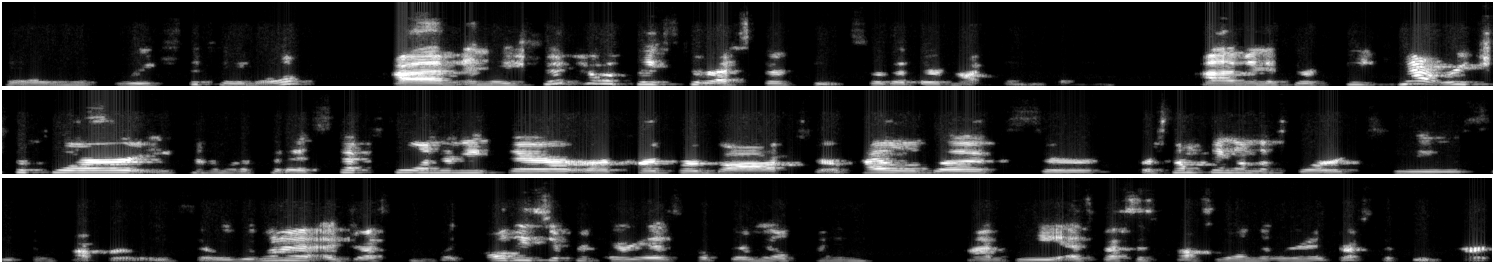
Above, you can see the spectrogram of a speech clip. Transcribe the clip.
can reach the table. Um, and they should have a place to rest their feet so that they're not dangling. Um, and if their feet can't reach the floor, you kind of want to put a step stool underneath there or a cardboard box or a pile of books or, or something on the floor to see them properly. So we want to address like all these different areas, help their mealtime um, be as best as possible, and then we're going to address the food part.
